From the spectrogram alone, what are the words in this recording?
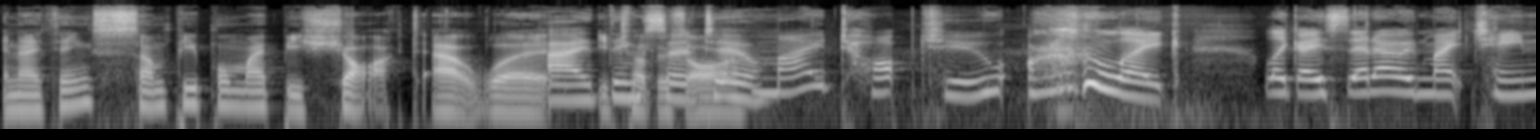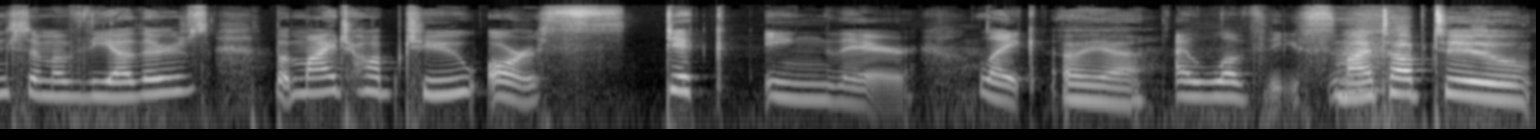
and I think some people might be shocked at what I each think other's so, are. too. My top two are like, like I said, I would might change some of the others, but my top two are sticking there. Like Oh yeah. I love these. My top two.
